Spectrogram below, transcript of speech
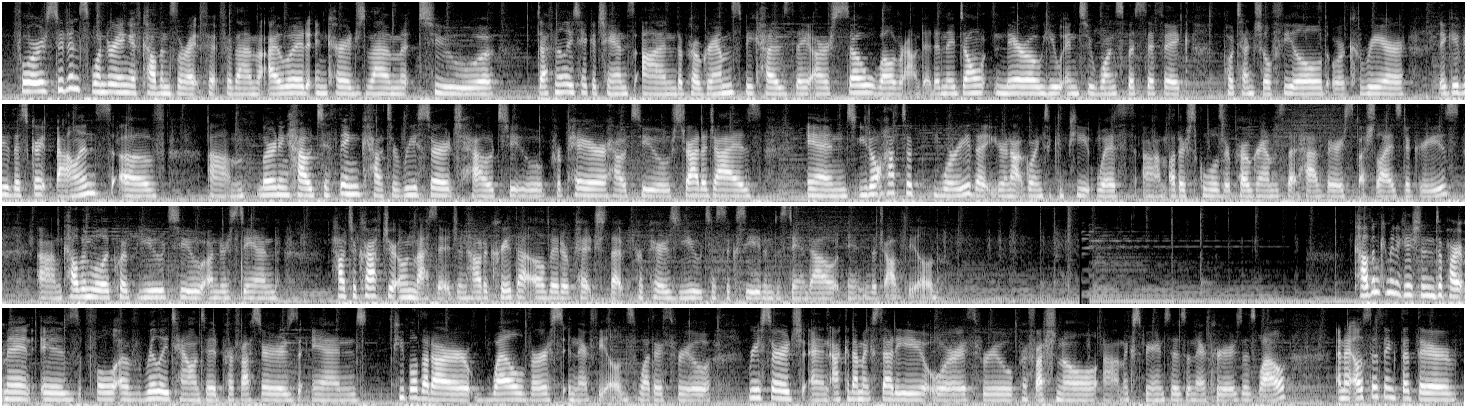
For students wondering if Calvin's the right fit for them, I would encourage them to definitely take a chance on the programs because they are so well-rounded and they don't narrow you into one specific potential field or career. They give you this great balance of um, learning how to think, how to research, how to prepare, how to strategize, and you don't have to worry that you're not going to compete with um, other schools or programs that have very specialized degrees. Um, Calvin will equip you to understand how to craft your own message and how to create that elevator pitch that prepares you to succeed and to stand out in the job field. Calvin Communication Department is full of really talented professors and people that are well versed in their fields, whether through research and academic study or through professional um, experiences in their careers as well. And I also think that they're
